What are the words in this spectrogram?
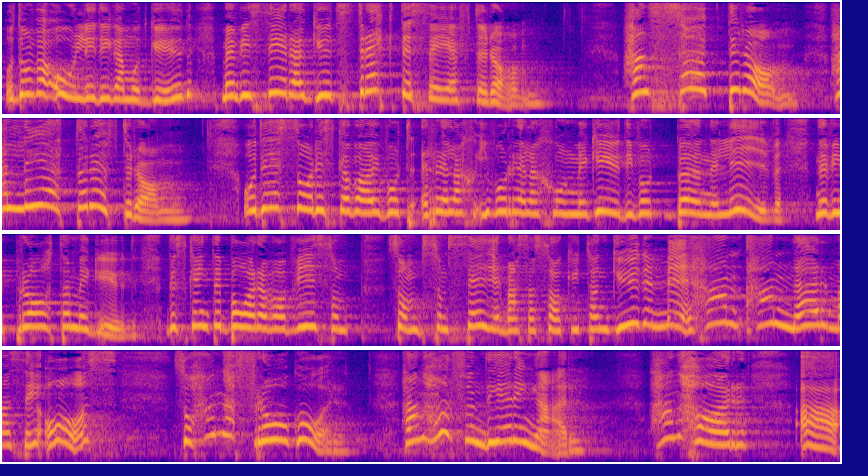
och de var olydiga mot Gud. Men vi ser att Gud sträckte sig efter dem. Han sökte dem, han letade efter dem. Och det är så det ska vara i, vårt, i vår relation med Gud, i vårt böneliv, när vi pratar med Gud. Det ska inte bara vara vi som, som, som säger massa saker, utan Gud är med. Han, han närmar sig oss. Så han har frågor, han har funderingar. Han har, uh,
